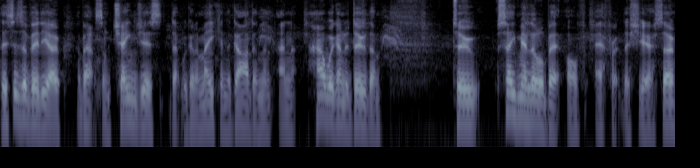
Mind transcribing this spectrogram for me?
This is a video about some changes that we're going to make in the garden and, and how we're going to do them to save me a little bit of effort this year. So,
